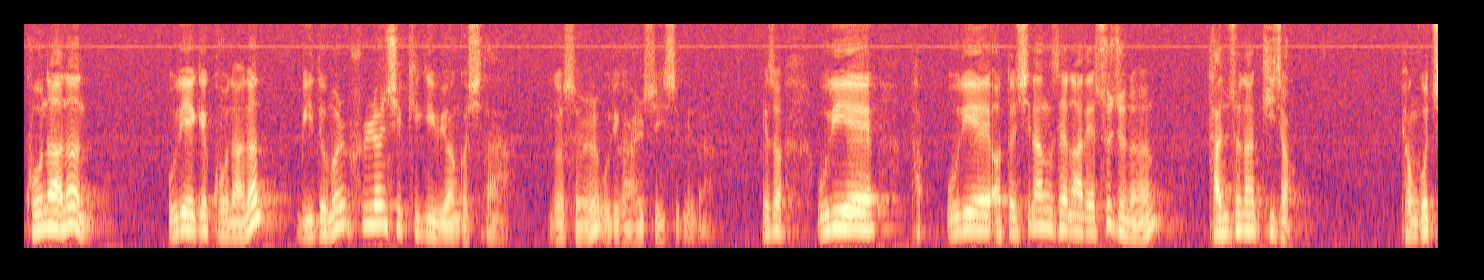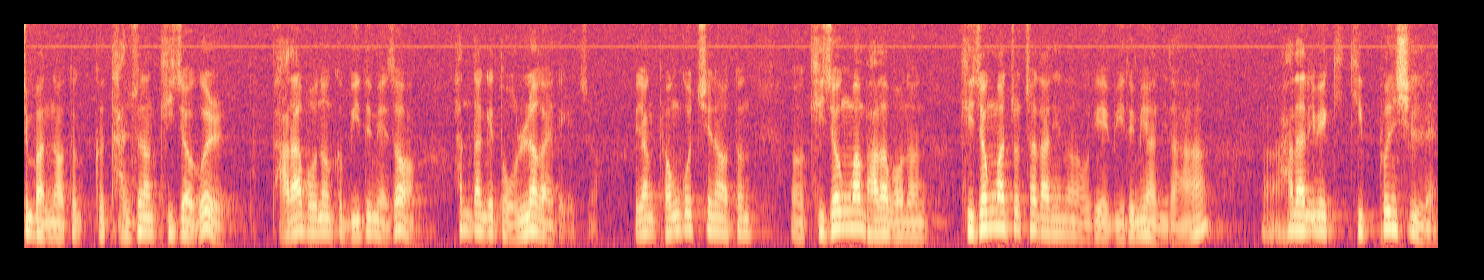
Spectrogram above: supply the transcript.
고난은 우리에게 고난은 믿음을 훈련시키기 위한 것이다. 이것을 우리가 알 수 있습니다. 그래서 우리의 우리의 어떤 신앙생활의 수준은 단순한 기적, 병 고침 받는 어떤 그 단순한 기적을 바라보는 그 믿음에서 한 단계 더 올라가야 되겠죠. 그냥 병 고치나 어떤 어, 기적만 바라보는 기적만 쫓아다니는 우리의 믿음이 아니라 어, 하나님의 깊은 신뢰,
